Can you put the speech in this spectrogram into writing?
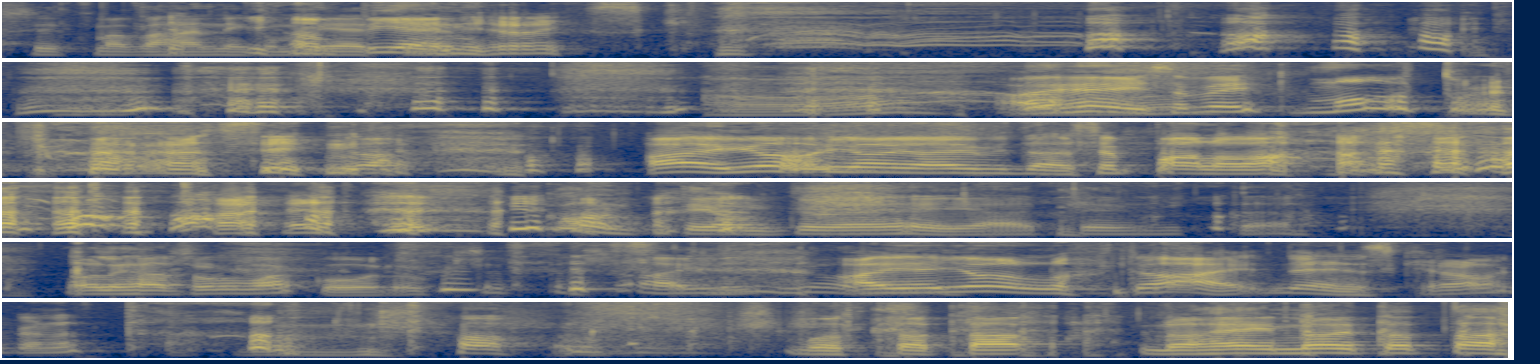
sit mä vähän niin kuin mietin, pieni riski. Ai hei, sä veit moottoripyörän sinne. Ai joo, joo, joo, ei mitään, se palo alas. kontti on kyllä ei jää, ei mitään. Olihan sulla vakuutukset tässä. Ai, joo. Ai ei ollut. No ai, ensi kerralla kannattaa. Mutta tota, no hei, noi tota,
